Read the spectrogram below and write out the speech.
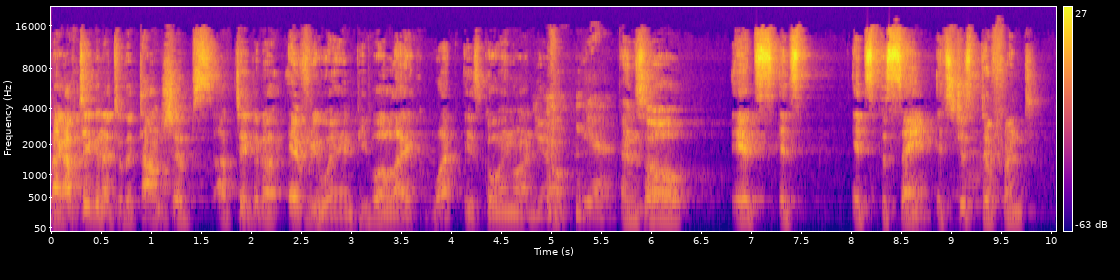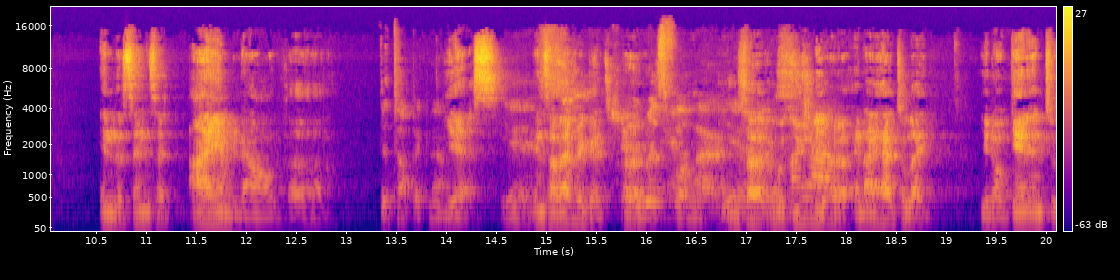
Like I've taken her to the townships. I've taken her everywhere, and people are like, "What is going on?" You know. Yeah. and so it's it's it's the same. It's just different in the sense that I am now the The topic now. yes. Yes. In South Africa, it's her. It was for her. Yeah. In South Africa, it was Oh, usually yeah. her, and I had to like, you know, get into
